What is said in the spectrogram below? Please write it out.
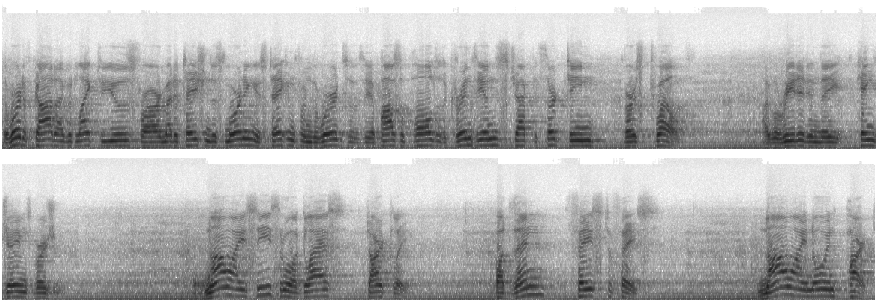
The Word of God I would like to use for our meditation this morning is taken from the words of the Apostle Paul to the Corinthians, chapter 13, verse 12. I will read it in the King James Version. Now I see through a glass darkly, but then face to face. Now I know in part,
